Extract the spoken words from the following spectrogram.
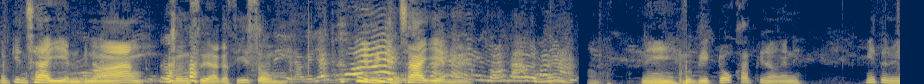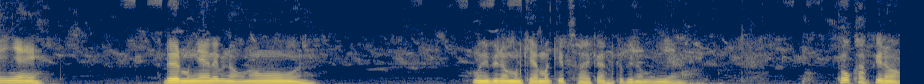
ต้องกินชาเย็นพี่น้องเบิ่งเสือกับสีสมกินไปกินชาเย็น นี่บุบิกดกครับพี่น้องอันนี้มีตัวนี้ใหญ่เดินบางใหญ่เลยพี่น้องนู่นมือพี่น้องมันแก้มาเก็บสายกันก็พี่น้องมันใหญ่ดกครับพี่น้อง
